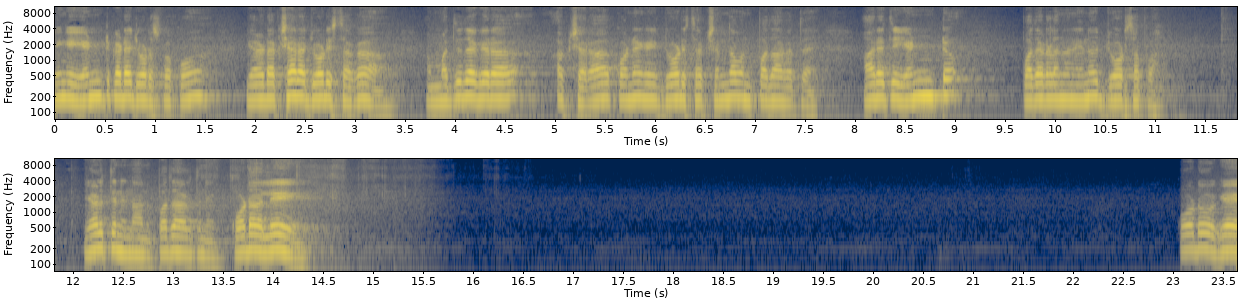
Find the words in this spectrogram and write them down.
ಹಿಂಗೆ ಎಂಟು ಕಡೆ ಜೋಡಿಸ್ಬೇಕು. ಎರಡು ಅಕ್ಷರ ಜೋಡಿಸಿದಾಗ ಮಧ್ಯದಾಗಿರೋ ಅಕ್ಷರ ಕೊನೆಗೆ ಜೋಡಿಸಿದ ತಕ್ಷಣ ಒಂದು ಪದ ಆಗುತ್ತೆ. ಆ ರೀತಿ ಎಂಟು ಪದಗಳನ್ನು ನೀನು ಜೋಡಿಸಪ್ಪ. ಹೇಳ್ತೀನಿ ನಾನು ಪದ ಹೇಳ್ತೀನಿ. ಕೊಡಲಿ. ಕೊಡುಗೆ.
